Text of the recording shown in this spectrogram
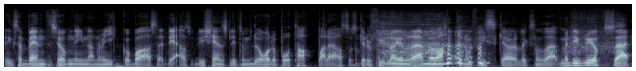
liksom vände sig om det innan de gick och bara så här, det, alltså, det känns lite som du håller på att tappa det, alltså ska du fylla hela det här med vatten och fiskar och liksom så här. Men det blir också så här,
